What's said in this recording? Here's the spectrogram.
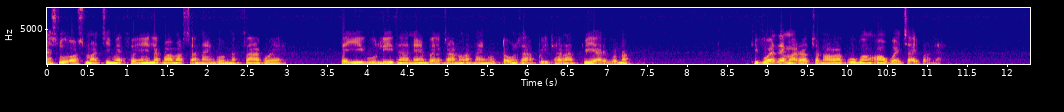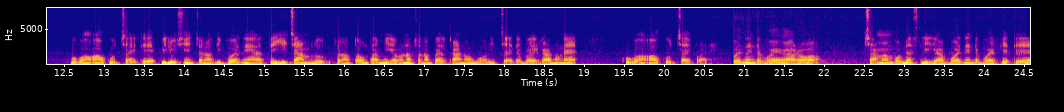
1 to os မှာကြည့်မယ်ဆိုရင်လက်ပါမတ်အနိုင်ကို2စားခွဲတရီကို4စားနဲ့ဘယ်လကာနိုအနိုင်ကို3စားပေးထားတာတွေ့ရတယ်ပေါ့နော်ဒီပွဲစဉ်မှာတော့ကျွန်တော်ကဂိုးပေါင်းအောက်ပဲကြိုက်ပါတယ်ဂိုးပေါင်းအောက်ကိုကြိုက်တယ်ပြီးလို့ရှိရင်ကျွန်တော်ဒီပွဲစဉ်ကတော့တရီကြမလို့ကျွန်တော်သုံးသပ်မိတယ်ပေါ့နော်ကျွန်တော်ဘယ်လကာနိုဘော်ဒီကြိုက်တယ်ဘယ်လကာနိုနဲ့ဂိုးပေါင်းအောက်ကိုကြိုက်ပါတယ်ပွဲစဉ်တစ်ပွဲကတော့ဂျာမန်ဘွန်ဒက်စ်လီဂါပွဲစဉ်တစ်ပွဲဖြစ်တဲ့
